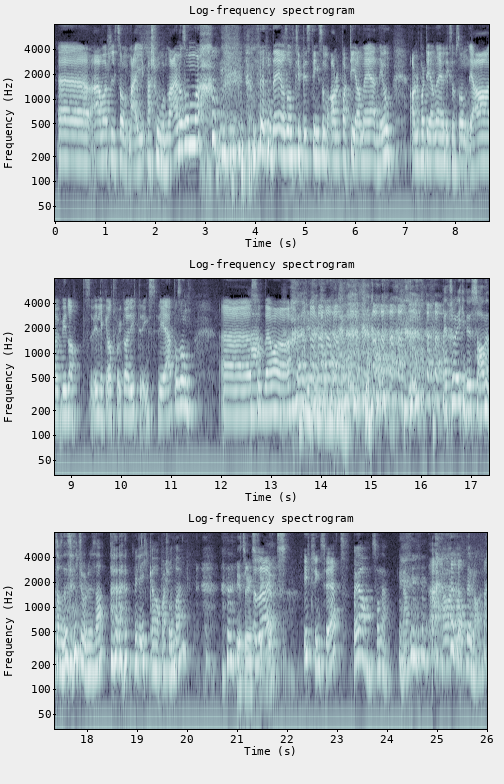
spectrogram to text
Jeg var litt sånn Nei, personvern og sånn, da. Men det er jo sånn typisk ting som alle partiene er enige om. Alle partiene er liksom sånn Ja, vil, at, vi liker at folk har ytringsfrihet og sånn. Eh, så det var Jeg tror ikke du sa nettopp det du tror du sa. Ville ikke ha personvern. Ytringsfrihet. ytringsfrihet. Å ja, sånn ja. ja. det er bra. det.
